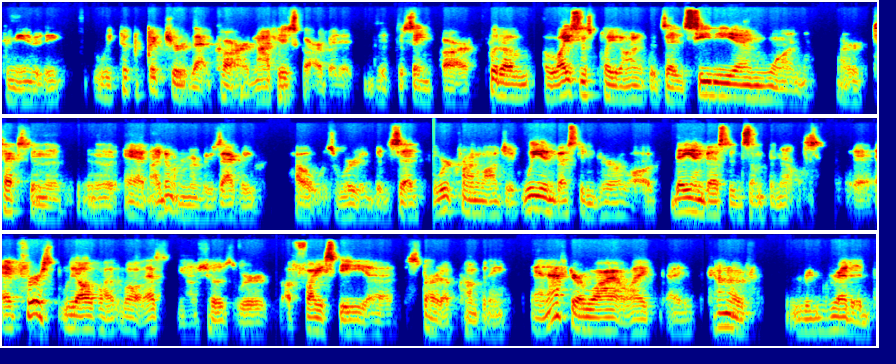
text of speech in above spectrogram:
community. We took a picture of that car, not his car, but it, the, the same car, put a, a license plate on it that said CDM1 or text in the, in the ad. I don't remember exactly how it was worded, but it said, We're chronologic. We invest in Verilog. They invest in something else. At first, we all thought, well, that's, you know, shows we're a feisty uh, startup company. And after a while, I, I kind of regretted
